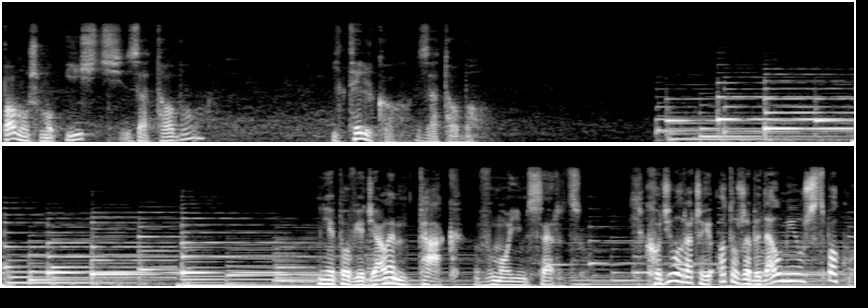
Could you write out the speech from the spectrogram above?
Pomóż mu iść za tobą i tylko za tobą. Nie powiedziałem tak w moim sercu. Chodziło raczej o to, żeby dał mi już spokój.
